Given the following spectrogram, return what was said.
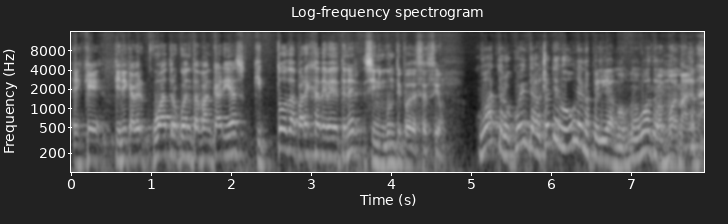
es que tiene que haber cuatro cuentas bancarias que toda pareja debe de tener sin ningún tipo de excepción. Cuatro cuentas. Yo tengo una y nos peleamos. Pues muy mal.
